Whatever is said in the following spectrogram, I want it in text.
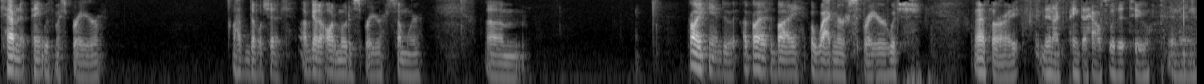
cabinet paint with my sprayer. I'll have to double check. I've got an automotive sprayer somewhere. Um, probably can't do it. I probably have to buy a Wagner sprayer, which that's all right. Then I paint the house with it too. And then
